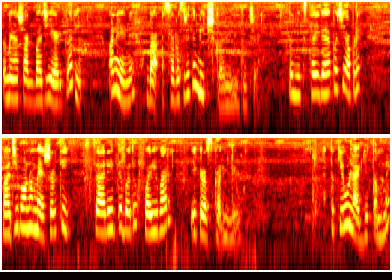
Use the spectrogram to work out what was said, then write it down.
તો મેં આ શાકભાજી એડ કરી અને એને બા, સરસ રીતે મિક્સ કરી લીધું છે. તો મિક્સ થઈ ગયા પછી આપણે ભાજીપાવના મેશરથી સારી રીતે બધું ફરીવાર એકરસ કરી લેવું. તો કેવું લાગ્યું તમને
